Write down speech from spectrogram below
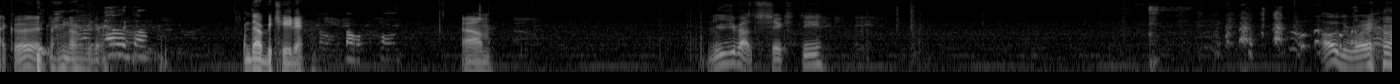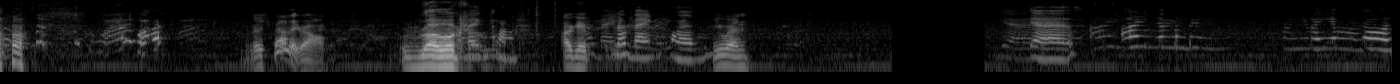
I could. no, I'm. No, don't. That would be cheating. Don't. Um, usually about 60. Oh, the way. What? What? they spelled it wrong. Rogue. Main. Okay, The main con. you win. Yes. I am the main. I am not.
